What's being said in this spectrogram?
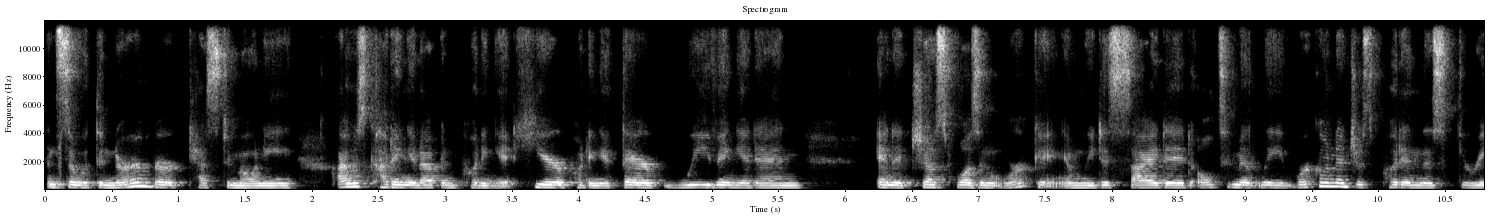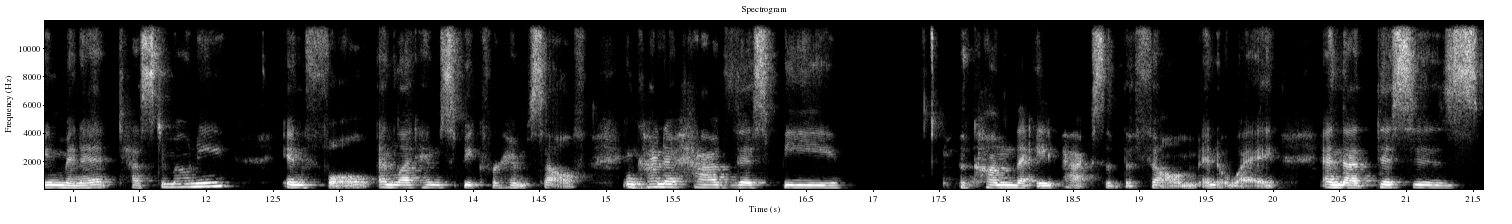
And so with the Nuremberg testimony, I was cutting it up and putting it here, putting it there, weaving it in, and it just wasn't working. And we decided ultimately, we're going to just put in this three minute testimony in full and let him speak for himself and kind of have this be become the apex of the film in a way. And that this is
